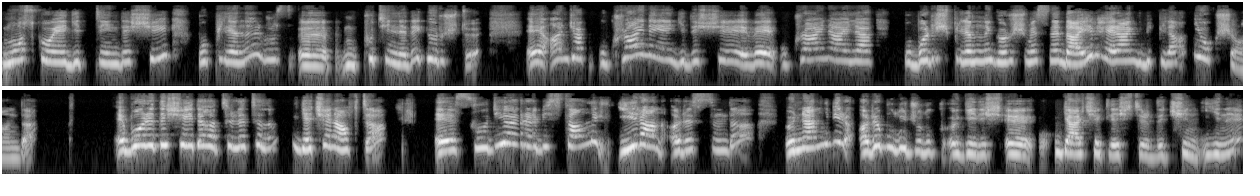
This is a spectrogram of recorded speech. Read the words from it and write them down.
Moskova'ya gittiğinde Şi bu planı Rus, Putin'le de görüştü. ancak Ukrayna'ya gidişi ve Ukrayna ile bu barış planını görüşmesine dair herhangi bir plan yok şu anda. E, bu arada şeyi de hatırlatalım. Geçen hafta e, Suudi Arabistan'la İran arasında önemli bir ara buluculuk e, geliş e, gerçekleştirdi Çin yine.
